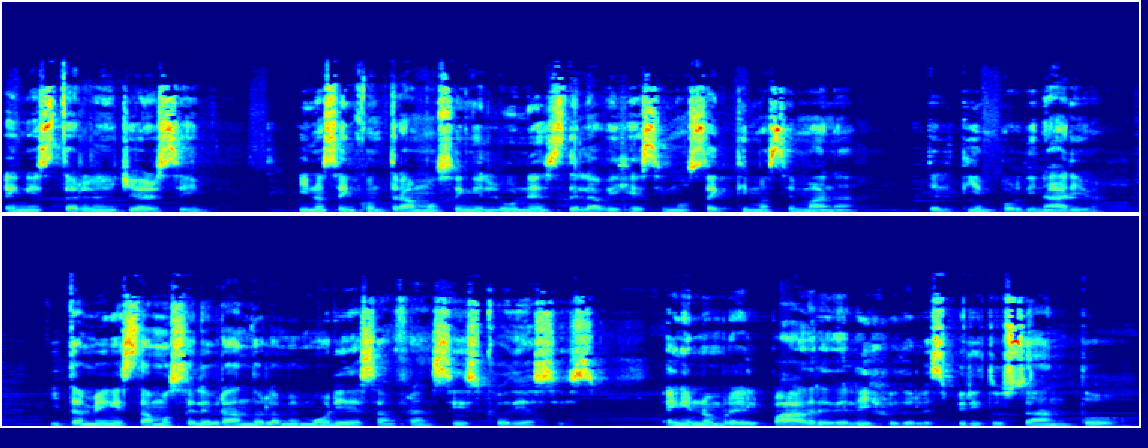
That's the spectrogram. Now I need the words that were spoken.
en Sterling, New Jersey y nos encontramos en el lunes de la vigésimo séptima semana del tiempo ordinario y también estamos celebrando la memoria de San Francisco de Asís. En el nombre del Padre, del Hijo y del Espíritu Santo.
